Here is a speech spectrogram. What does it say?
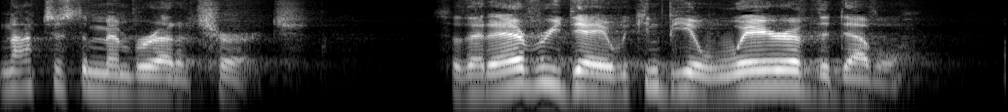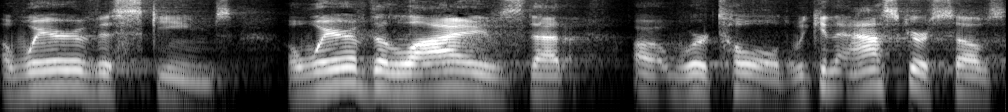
not just a member at a church. So that every day we can be aware of the devil, aware of his schemes, aware of the lies that are, we're told. We can ask ourselves,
